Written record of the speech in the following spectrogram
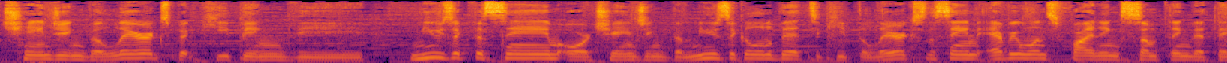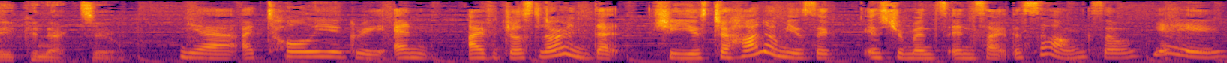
changing the lyrics but keeping the music the same or changing the music a little bit to keep the lyrics the same. Everyone's finding something that they connect to. Yeah, I totally agree. And I've just learned that she used Tejano music instruments inside the song, so yay!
